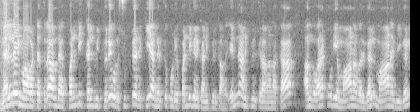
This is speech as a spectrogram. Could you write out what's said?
நெல்லை மாவட்டத்தில் அந்த பள்ளி கல்வித்துறை ஒரு சுற்றறிக்கையை அங்கே இருக்கக்கூடிய பள்ளிகளுக்கு அனுப்பியிருக்காங்க. என்ன அனுப்பியிருக்கிறாங்கனாக்கா அங்கே வரக்கூடிய மாணவர்கள் மாணவிகள்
